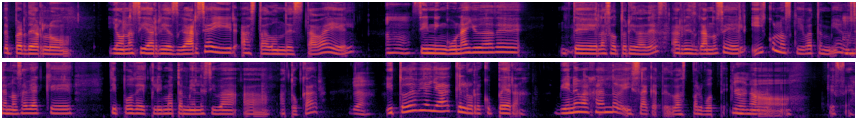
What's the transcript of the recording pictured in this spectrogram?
de perderlo, y aún así arriesgarse a ir hasta donde estaba él, sin ninguna ayuda de, de, las autoridades, arriesgándose él y con los que iba también. O sea, no sabía qué tipo de clima también les iba a, tocar. Y todavía ya que lo recupera, viene bajando y sácate, vas para el bote. no, qué feo.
